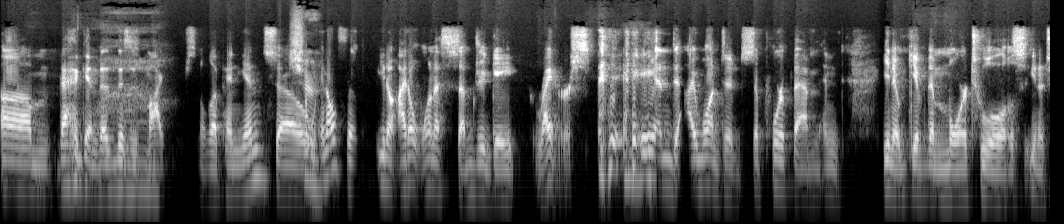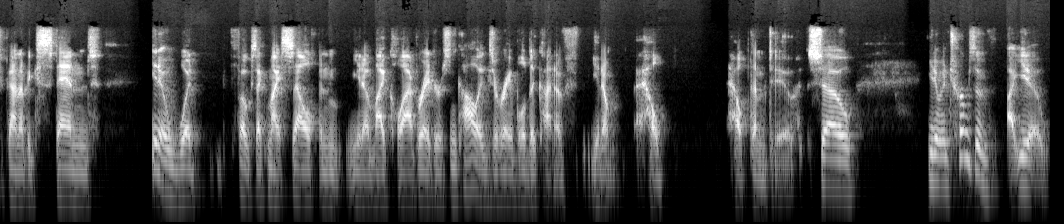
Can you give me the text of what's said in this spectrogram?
Um, that again, th- this is my personal opinion. So, Sure. and also, you know, I don't want to subjugate writers and I want to support them and, you know, give them more tools, you know, to kind of extend, you know, what folks like myself and, you know, my collaborators and colleagues are able to kind of, you know, help help them do. So, you know, in terms of uh, you know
